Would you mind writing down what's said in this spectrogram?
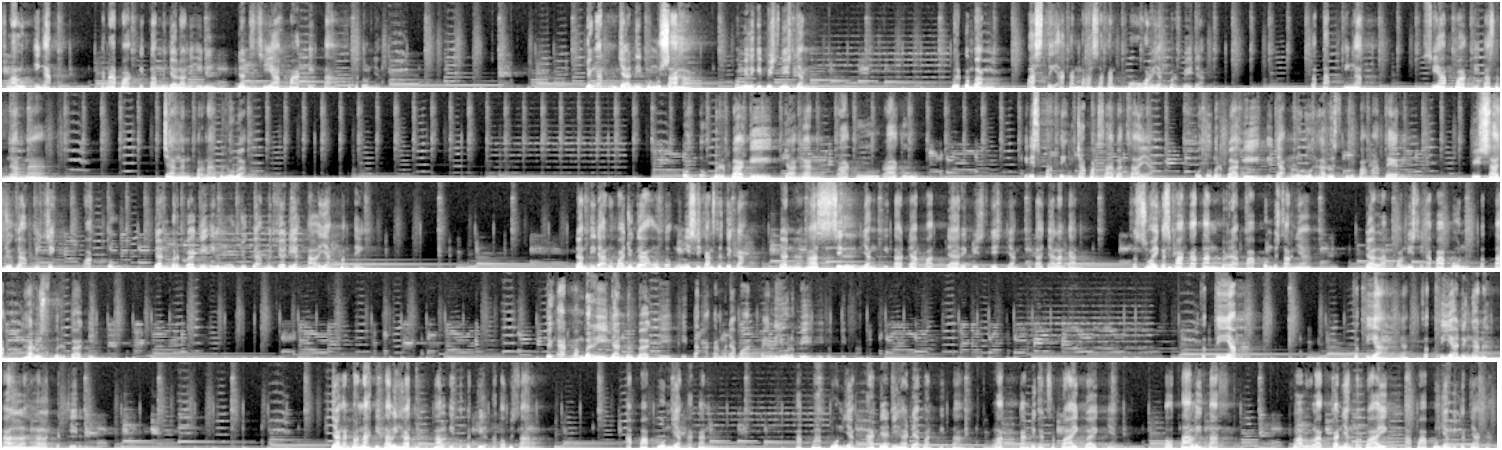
Selalu ingat kenapa kita menjalani ini dan siapa kita sebetulnya. Dengan menjadi pengusaha, memiliki bisnis yang berkembang pasti akan merasakan power yang berbeda. Tetap ingat siapa kita sebenarnya, jangan pernah berubah. Untuk berbagi, jangan ragu-ragu. Ini seperti ucapan sahabat saya. Untuk berbagi, tidak melulu harus berupa materi, bisa juga fisik, waktu, dan berbagi ilmu juga menjadi hal yang penting. Dan tidak lupa juga untuk menyisihkan sedekah dan hasil yang kita dapat dari bisnis yang kita jalankan sesuai kesepakatan berapapun besarnya dalam kondisi apa pun tetap harus berbagi. Dengan memberi dan berbagi kita akan mendapatkan value lebih di hidup kita. Setiap setia ya setia dengan hal-hal kecil Jangan pernah kita lihat hal itu kecil atau besar. Apa pun yang akan apa pun yang ada di hadapan kita, lakukan dengan sebaik-baiknya. Totalitas. Selalu lakukan yang terbaik apa pun yang dikerjakan.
